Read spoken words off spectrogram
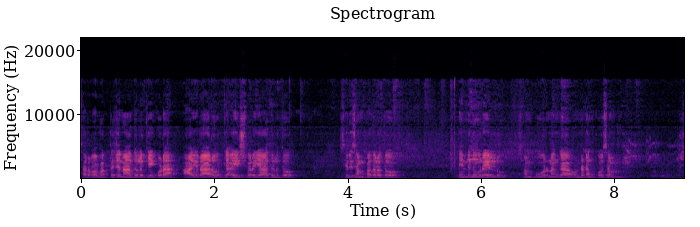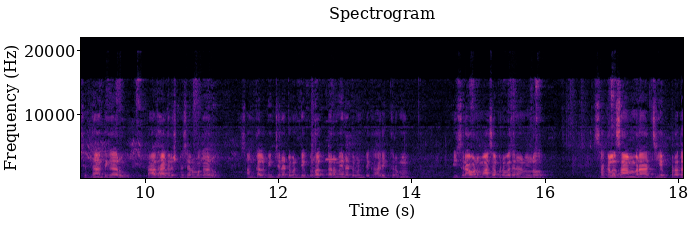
సర్వభక్తజనాదులకి కూడా ఆయురారోగ్య ఐశ్వర్యాదులతో సిరి సంపదలతో నిండు నూరేళ్ళు సంపూర్ణంగా ఉండడం కోసం సిద్ధాంతి గారు రాధాకృష్ణ శర్మ గారు సంకల్పించినటువంటి బృహత్తరమైనటువంటి కార్యక్రమం ఈ శ్రావణమాస ప్రవచనంలో సకల సామ్రాజ్యప్రద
